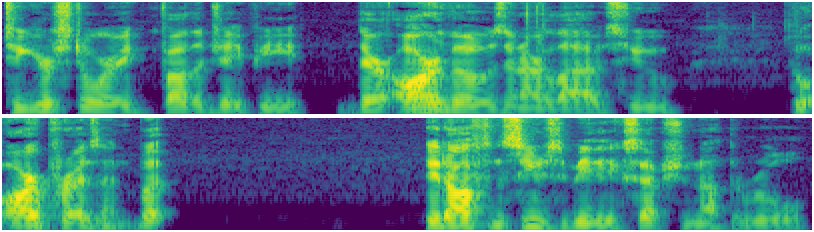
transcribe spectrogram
To your story father jp there are those in our lives who who are present, but it often seems to be the exception, not the rule.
